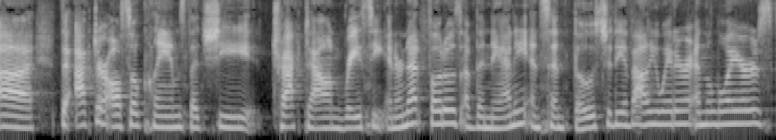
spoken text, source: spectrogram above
Uh, the actor also claims that she tracked down racy internet photos of the nanny and sent those to the evaluator and the lawyers.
